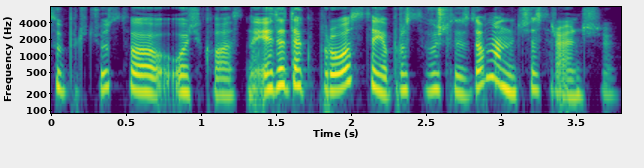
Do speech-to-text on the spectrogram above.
супер чувство очень классное. Это так просто. Я просто вышла из дома на час раньше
